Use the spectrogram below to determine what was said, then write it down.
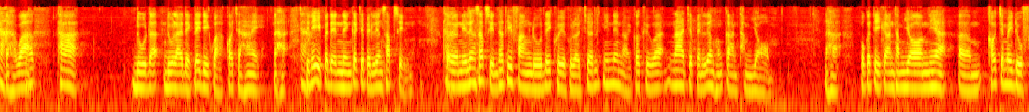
ค่ะนะฮะว่าแล้วถ้าดูแลดูแลเด็กได้ดีกว่าก็จะให้นะฮะค่ะทีนี้อีกประเด็นหนึ่งก็จะเป็นเรื่องทรัพย์สินค่ะเออในเรื่องทรัพย์สินเท่าที่ฟังดูได้คุยกับคุณโรเจอร์นิดๆหน่อยๆก็คือว่าน่าจะเป็นเรื่องของการทำยอม นะฮะปกติการทำยอมเนี่ยเอิ่มเขาจะไม่ดูแฟ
